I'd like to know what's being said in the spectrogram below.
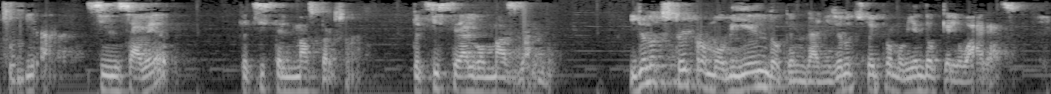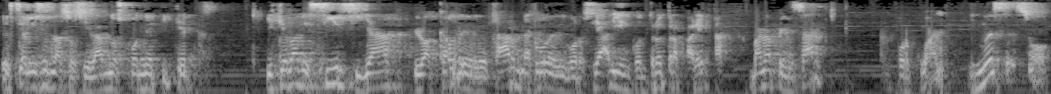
su vida sin saber que existen más personas, que existe algo más grande. Y yo no te estoy promoviendo que engañes, yo no te estoy promoviendo que lo hagas. Es que a veces la sociedad nos pone etiquetas. ¿Y qué va a decir si ya lo acabo de dejar, me acabo de divorciar y encontré otra pareja? Van a pensar por cuál. Y no es eso.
